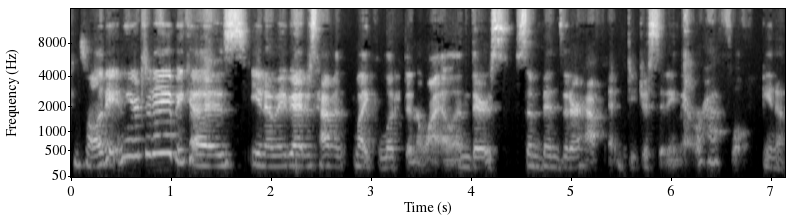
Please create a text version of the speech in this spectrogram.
consolidate in here today? Because, you know, maybe I just haven't like looked in a while and there's some bins that are half empty just sitting there or half full, you know,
